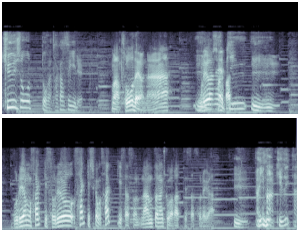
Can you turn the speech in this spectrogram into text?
抽象度が高すぎる。まあそうだよな。俺はねうんうんうん。俺はもうさっきそれを、さっきしかもさっきさ、そのなんとなく分かってさ、それが。うん。あ、今気づいた。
